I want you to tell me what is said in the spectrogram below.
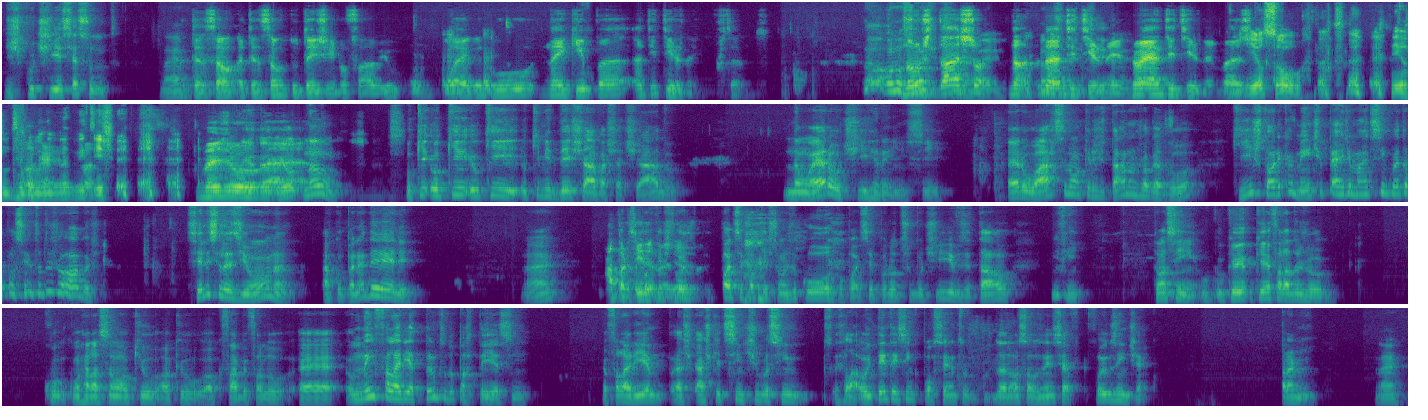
discutir esse assunto. Né? Atenção, atenção que tu tens aí no Fábio um colega do, na equipa anti-Tierney, portanto. Não, eu não, Não sou estás só. Não, não é não sou anti-Tierney, não é anti-Tierney, mas, Eu sou. Eu não tenho Ok, problema em admitir. mas o. eu- eu- ah, não. O que, o, que, o, que, o que me deixava chateado não era o Tierney em si. Era o Arsenal acreditar num jogador que historicamente perde mais de 50% dos jogos. Se ele se lesiona, a culpa não é dele. Né? Pode ser, partida, por não é? questões, pode ser por questões do corpo, pode ser por outros motivos e tal. Enfim. Então, assim, o, o que, eu, o que eu ia falar do jogo, com, com relação ao que, o, ao, que o, ao que o Fábio falou, é, eu nem falaria tanto do Partey assim. Eu falaria, acho, acho que ele sentiu assim, sei lá, 85% da nossa ausência foi o Zinchenko. Para mim. Né?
